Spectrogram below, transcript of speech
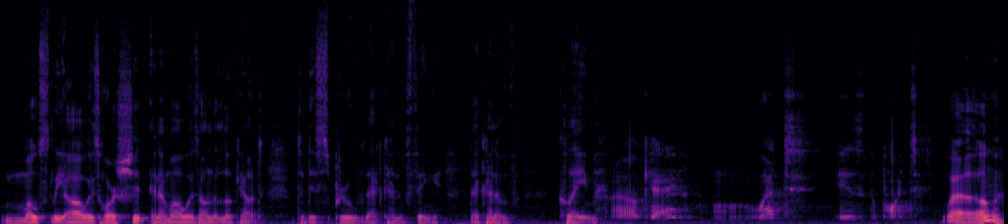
mostly always horseshit, and I'm always on the lookout to disprove that kind of thing, that kind of claim. Okay. What is the point? Well,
